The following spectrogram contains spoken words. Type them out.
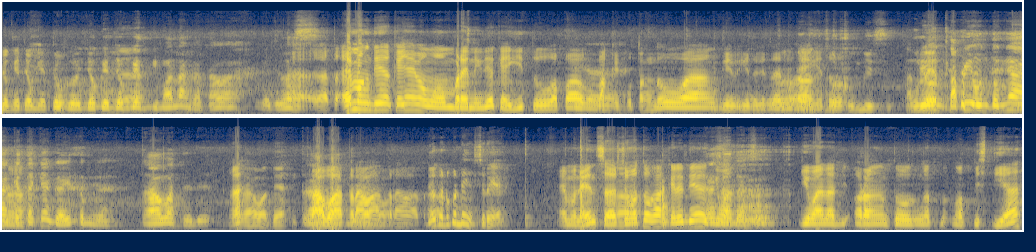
joget-joget tuh. Joget-joget gimana nggak tahu ah, nggak jelas. Atau- emang dia kayaknya emang mau branding dia kayak gitu apa Iya. pakai kutang doang gitu gitu gitu emang kayak gitu. Tapi, tapi untungnya keteknya agak hitam ya. Terawat ya dia. Hah? Rawat ya. terawat terawat terawat Dia kan kan dancer ya? emang dancer cuma tuh akhirnya dia Biasa, gimana biasa. gimana orang tuh nge- notice dia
